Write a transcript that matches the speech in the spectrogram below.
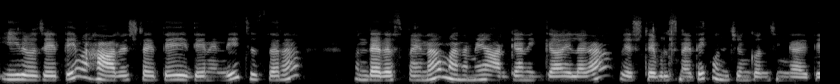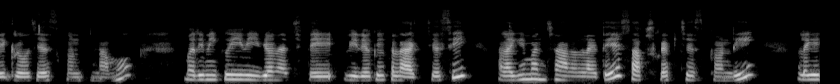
ఈ రోజైతే మా హార్వెస్ట్ అయితే ఇదేనండి. చూసారా? మన పైన మనమే ఆర్గానిక్గా ఇలాగా వెజిటేబుల్స్ని అయితే కొంచెం కొంచెంగా అయితే గ్రో చేసుకుంటున్నాము. మరి మీకు ఈ వీడియో నచ్చితే వీడియోకి ఒక లైక్ చేసి అలాగే మన ఛానల్ అయితే సబ్స్క్రైబ్ చేసుకోండి. అలాగే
